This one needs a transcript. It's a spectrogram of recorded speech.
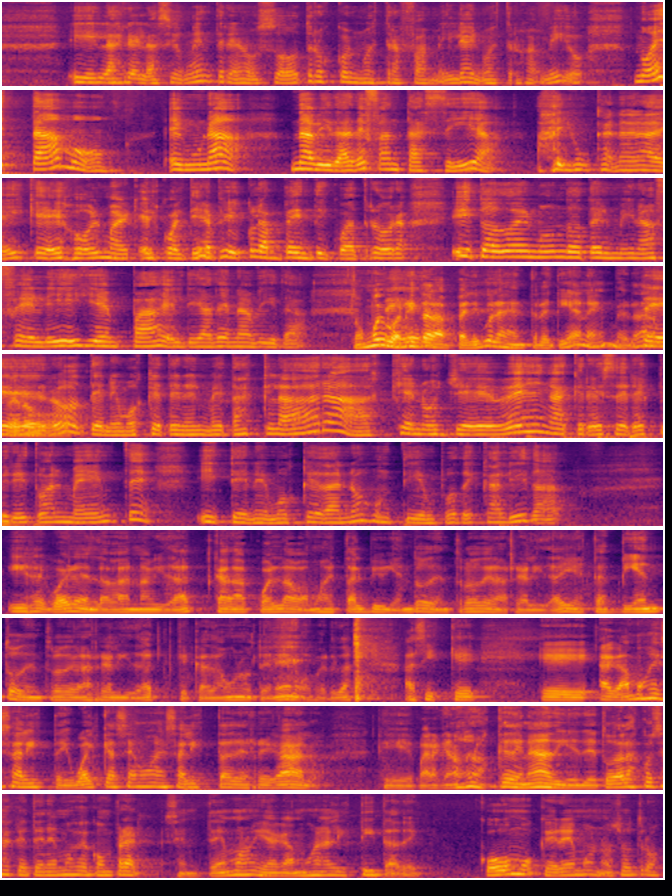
y la relación entre nosotros con nuestra familia y nuestros amigos. No estamos en una Navidad de fantasía. Hay un canal ahí que es Hallmark, el cual tiene películas 24 horas y todo el mundo termina feliz y en paz el día de Navidad. Son muy pero, bonitas las películas, entretienen, ¿verdad? Pero, pero, tenemos que tener metas claras que nos lleven a crecer espiritualmente y tenemos que darnos un tiempo de calidad. Y recuerden, la Navidad cada cual la vamos a estar viviendo dentro de la realidad y está viento dentro de la realidad que cada uno tenemos, ¿verdad? Así que eh, hagamos esa lista, igual que hacemos esa lista de regalos, que para que no se nos quede nadie, de todas las cosas que tenemos que comprar, sentémonos y hagamos una listita de cómo queremos nosotros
